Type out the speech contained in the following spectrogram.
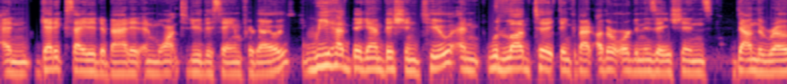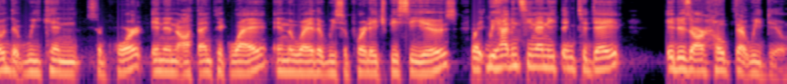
and get excited about it and want to do the same for those. We have big ambition too, and would love to think about other organizations down the road that we can support in an authentic way, in the way that we support HBCUs. But we haven't seen anything to date. It is our hope that we do.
